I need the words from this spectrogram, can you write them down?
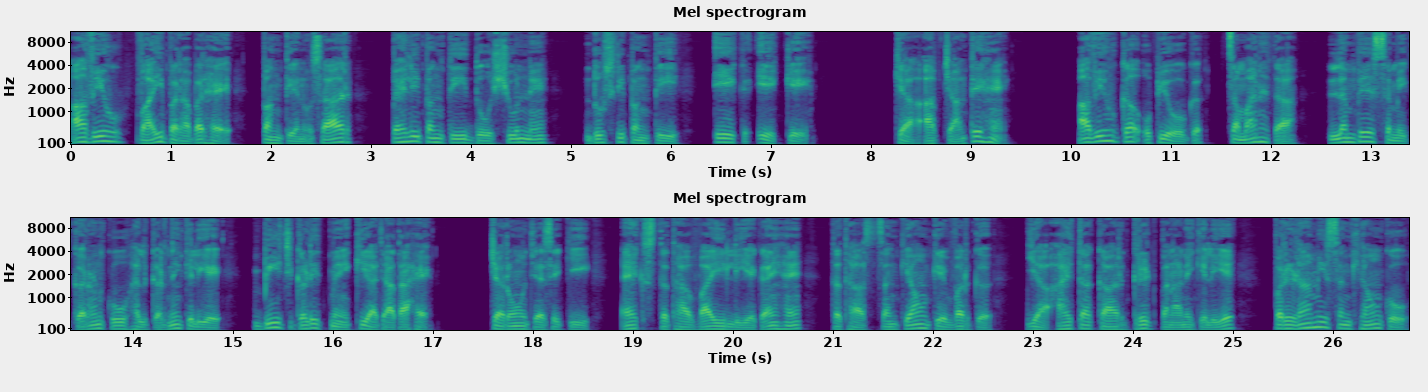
अवयव y बराबर है पंक्ति अनुसार, पहली पंक्ति दो शून्य दूसरी पंक्ति एक एक के। क्या आप जानते हैं? अवयव का उपयोग सामान्यतः लंबे समीकरण को हल करने के लिए बीज गणित में किया जाता है। चरों जैसे कि x तथा y लिए गए हैं तथा संख्याओं के वर्ग या आयताकार ग्रिड बनाने के लिए परिणामी संख्याओं को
